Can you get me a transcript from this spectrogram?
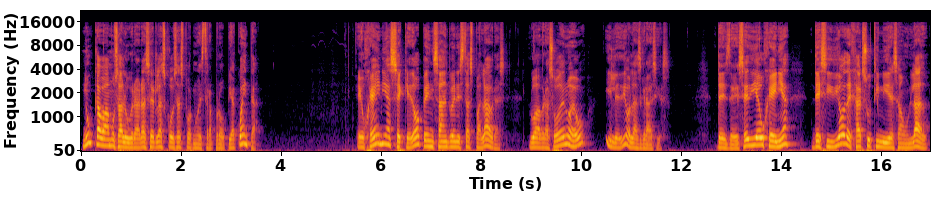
nunca vamos a lograr hacer las cosas por nuestra propia cuenta. Eugenia se quedó pensando en estas palabras, lo abrazó de nuevo y le dio las gracias. Desde ese día Eugenia decidió dejar su timidez a un lado,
